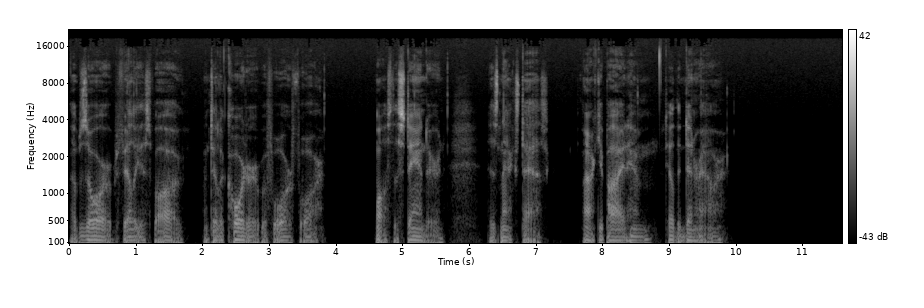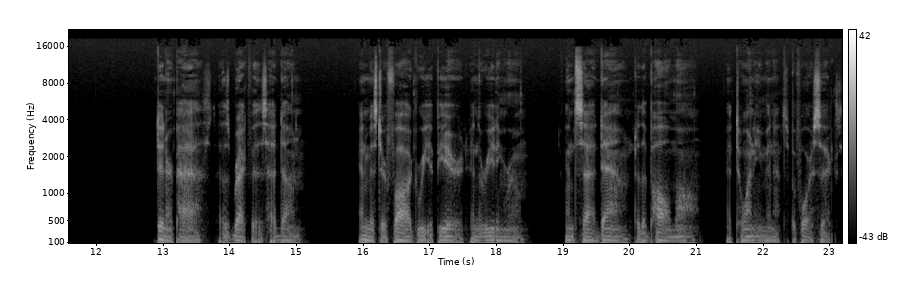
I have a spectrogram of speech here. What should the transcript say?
absorbed Phileas Fogg until a quarter before four, whilst the Standard, his next task, occupied him till the dinner hour. Dinner passed as breakfast had done, and Mr. Fogg reappeared in the reading room and sat down to the Pall Mall at twenty minutes before six.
